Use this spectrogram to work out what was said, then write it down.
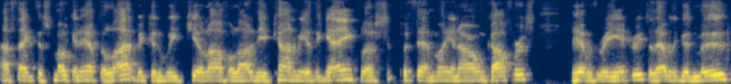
I think the smoking helped a lot because we killed off a lot of the economy of the gang, plus put that money in our own coffers to help with reentry. So that was a good move.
